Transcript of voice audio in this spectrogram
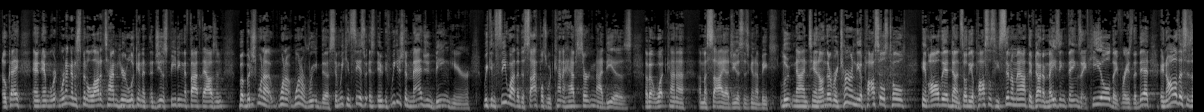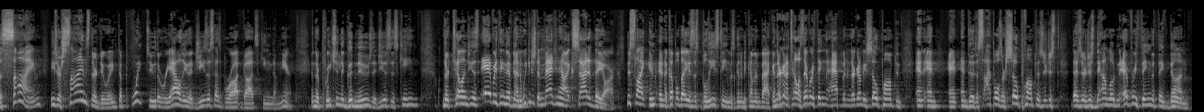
Okay? And, and we're, we're not going to spend a lot of time here looking at Jesus feeding the 5,000, but, but just want to want to want to read this. And we can see, as, as, if we can just imagine being here, we can see why the disciples would kind of have certain ideas about what kind of a Messiah Jesus is going to be. Luke 9 10. On their return, the apostles told him all they had done. So the apostles, he sent them out. They've done amazing things. They've healed. They've raised the dead. And all this is a sign. These are signs they're doing to point to the reality that Jesus has brought God's kingdom near. And they're preaching the good news that Jesus is king. They're telling Jesus everything they've done. And we can just imagine how excited they are. Just like in, in a couple days, this Belize team is going to be coming back. And they're going to tell us everything that happened. And they're going to be so pumped. And, and, and, and, and the disciples are so pumped as they're just, as they're just downloading everything that they've done.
